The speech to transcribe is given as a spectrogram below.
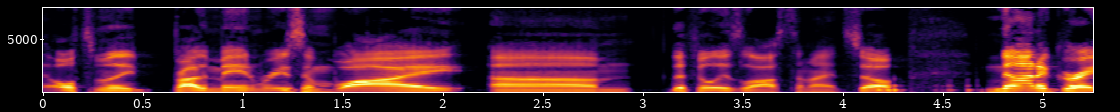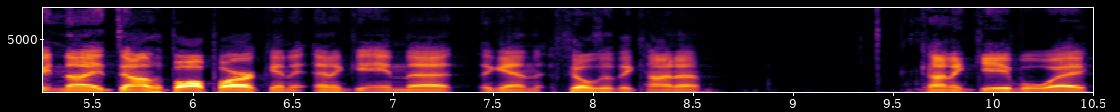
ultimately probably the main reason why um, the Phillies lost tonight. So not a great night down at the ballpark, and, and a game that again feels like they kind of kind of gave away.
